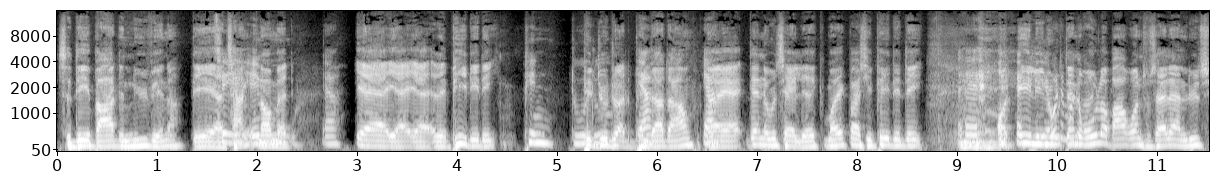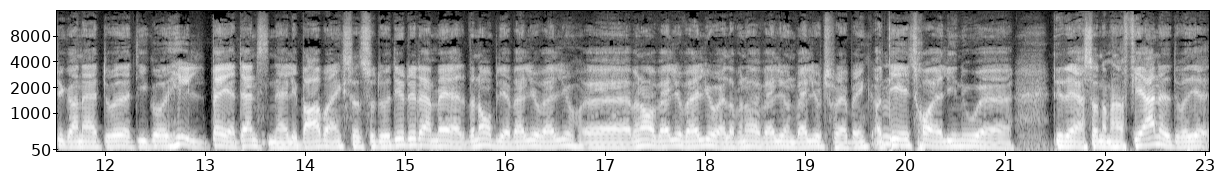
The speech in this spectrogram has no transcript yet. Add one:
så det er bare den nye vinder. Det er tanken om, at... Ja, ja, ja, ja PDD. Pin du, du, du, ja. Ja. Ja, den er udtalt jeg ikke. Må jeg ikke bare sige PDD? Mm. og det lige nu, jo, det den ruller bare rundt hos alle analytikerne, at, du ved, at de er gået helt bag af dansen af Alibaba. Ikke? Så, så du ved, det er jo det der med, at hvornår bliver value value? Uh, hvornår er value value, eller hvornår er value en value trap? Ikke? Og mm. det tror jeg lige nu, uh, det der, så når man har fjernet, du ved, jeg,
